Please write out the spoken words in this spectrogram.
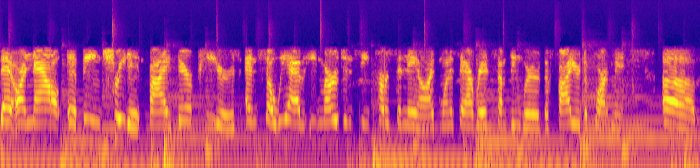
that are now uh, being treated by their peers. And so we have emergency personnel. I want to say I read something where the fire department, um,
